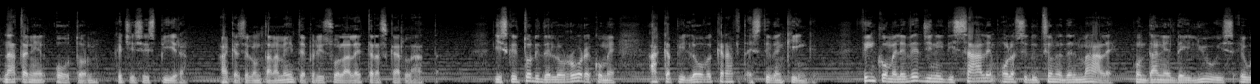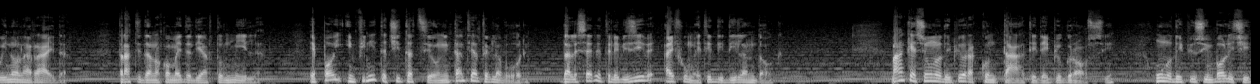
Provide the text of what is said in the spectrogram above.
Nathaniel Hawthorne, che ci si ispira, anche se lontanamente per il suo La lettera scarlatta. Gli scrittori dell'orrore come H.P. Lovecraft e Stephen King, film come Le Vergini di Salem o La seduzione del male, con Daniel Day-Lewis e Winona Ryder, tratti da una commedia di Arthur Miller, e poi infinite citazioni in tanti altri lavori, dalle serie televisive ai fumetti di Dylan Dog. Ma anche se uno dei più raccontati, dei più grossi, uno dei più simbolici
